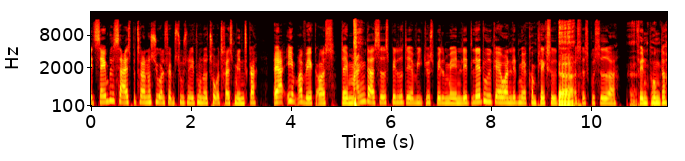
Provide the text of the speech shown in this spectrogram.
et sample size på 397.162 mennesker er im og væk også. Der er mange, der har siddet og spillet det her videospil med en lidt let udgave og en lidt mere kompleks udgave, Ja. og så skulle sidde og Ja. finde punkter.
